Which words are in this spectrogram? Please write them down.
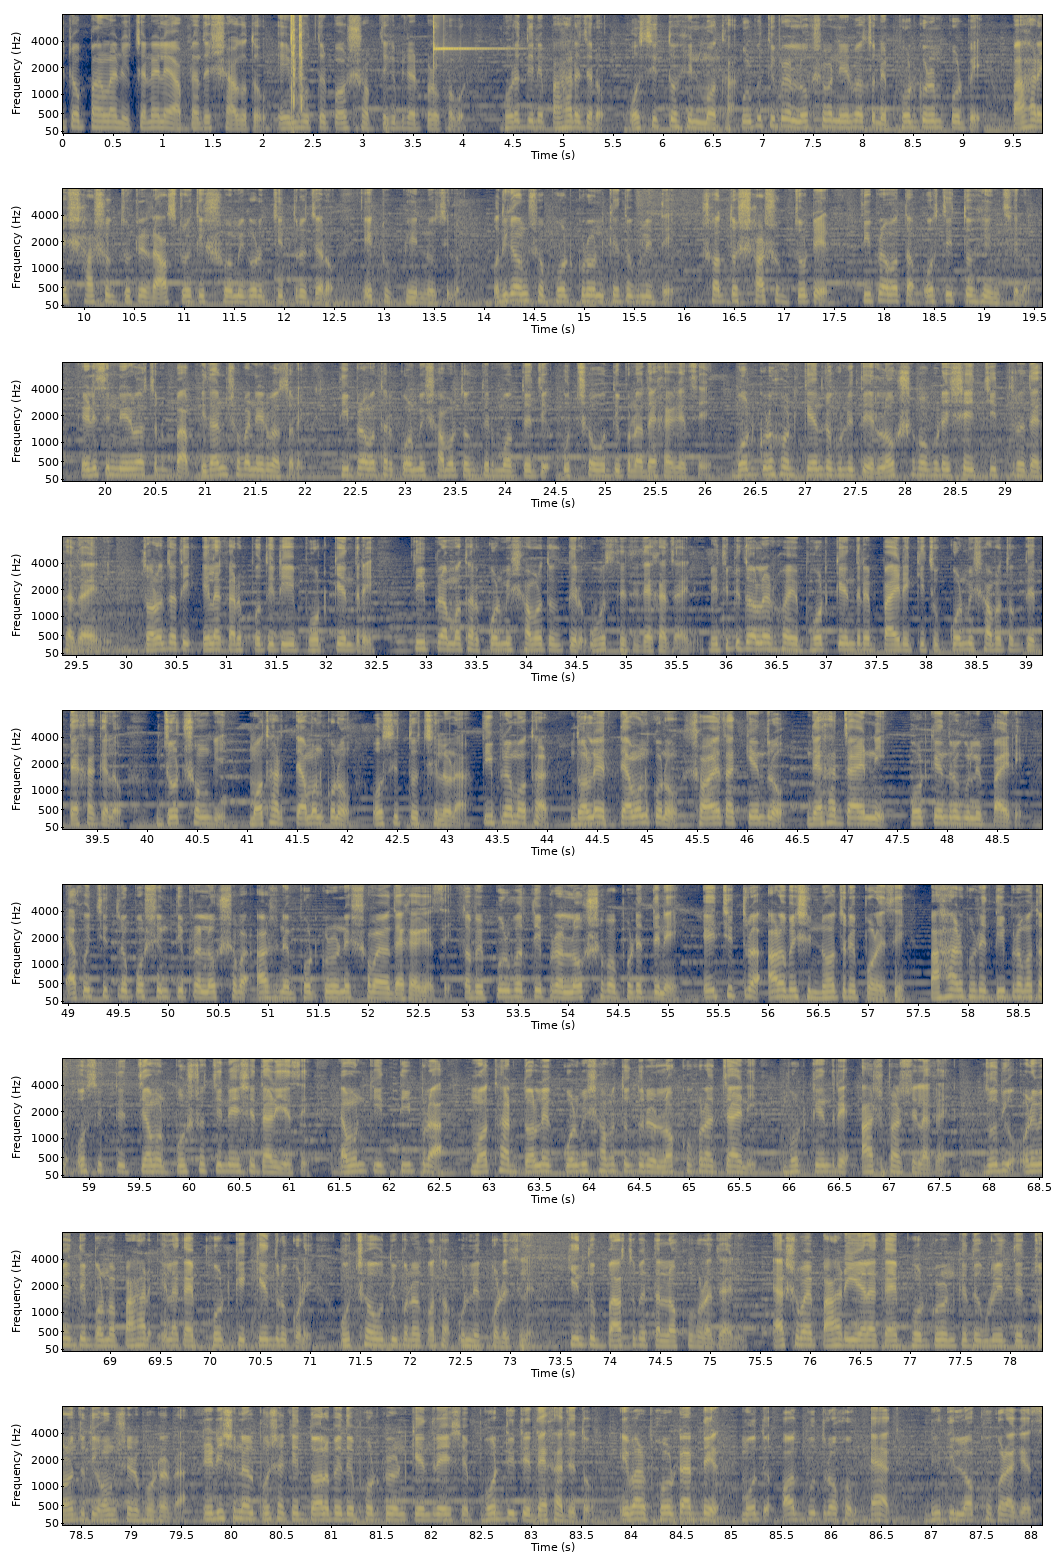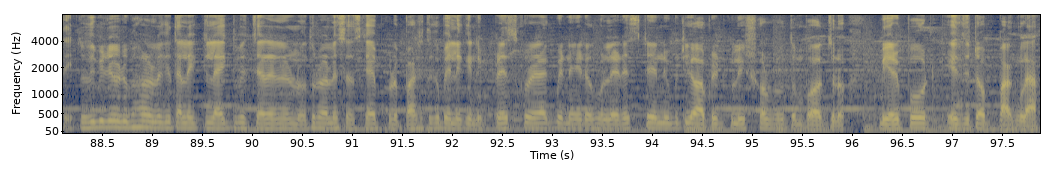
Top Bangla news চ্যানেলে আপনাদের স্বাগত। এই মুহূর্তের পর সবথেকে বিরাট বড় খবর। ভোটের দিনে পাহাড়ে যেন অস্তিত্বহীন মথা। পূর্ব ত্রিপুরা লোকসভা নির্বাচনে ভোট গ্রহণ পূর্বে পাহাড়ের শাসক জোটের রাজনৈতিক সমীকরণ চিত্র যেন একটু ভিন্ন ছিল। অধিকাংশ ভোট গ্রহণ কেন্দ্রগুলিতে সদ্য শাসক জোটের তীব্রমতা অস্তিত্বহীন ছিল। এডিসি নির্বাচন বা বিধানসভা নির্বাচনে তীব্রমতার কর্মী সমর্থকদের মধ্যে যে উৎসাহ উদ্দীপনা দেখা গেছে, ভোট গ্রহণ কেন্দ্রগুলিতে লোকসভা ভোটে সেই চিত্র দেখা যায়নি। জনজাতি এলাকার প্রতিটি ভোট কেন্দ্রে তীব্রামথার কর্মী সমর্থকদের উপস্থিতি দেখা যায়নি। বিজেপি দলের হয়ে ভোট কেন্দ্রের বাইরে কিছু কর্মী সমর্থকদের দেখা গেল। জোট সঙ্গী মথার তেমন কোনো অস্তিত্ব ছিল না। তীব্রা মথার দলের তেমন কোনো সহায়তা কেন্দ্র দেখা যায়নি ভোট কেন্দ্রগুলির বাইরে। একই চিত্র পশ্চিম ত্রিপুরা লোকসভা আসনে ভোট গ্রহণের সময়ও দেখা গেছে। তবে পূর্ব ত্রিপুরা লোকসভা ভোটের দিনে এই চিত্র আরও বেশি নজরে পড়েছে। পাহাড় ভরে ভোটে তীব্রমাতার অস্তিত্বে যেমন প্রশ্ন চিহ্নে এসে দাঁড়িয়েছে, এমনকি তীব্রা মথার দলের কর্মী সমর্থকদের লক্ষ্য করা যায়নি ভোট কেন্দ্রে আশপাশ এলাকায়। যদিও অনিমেষ দেববর্মা পাহাড় এলাকায় ভোটকে কেন্দ্র করে উৎসাহ উদ্দীপনার কথা উল্লেখ করেছিলেন। কিন্তু বাস্তবে তা লক্ষ্য করা যায়নি। একসময় পাহাড়ি এলাকায় ভোট গ্রহণ কেন্দ্রগুলিতে জনজাতি অংশের ভোটাররা ট্রেডিশনাল পোশাকে দল বেঁধে ভোট গ্রহণ কেন্দ্রে এসে ভোট দিতে দেখা যেত। এবার ভোটারদের মধ্যে অদ্ভুত রকম এক ভীতি লক্ষ্য করা গেছে। যদি ভিডিওটি ভালো লাগে, তাহলে একটি লাইক দেবে, চ্যানেলে নতুন হলে সাবস্ক্রাইব করে পাশে থেকে বেল আইকনে প্রেস করে রাখবেন। এরকম লেটেস্ট ভিডিও আপডেটগুলি সর্বপ্রথম পাওয়ার জন্য। বিয়ার রিপোর্ট এজ অফ বাংলা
